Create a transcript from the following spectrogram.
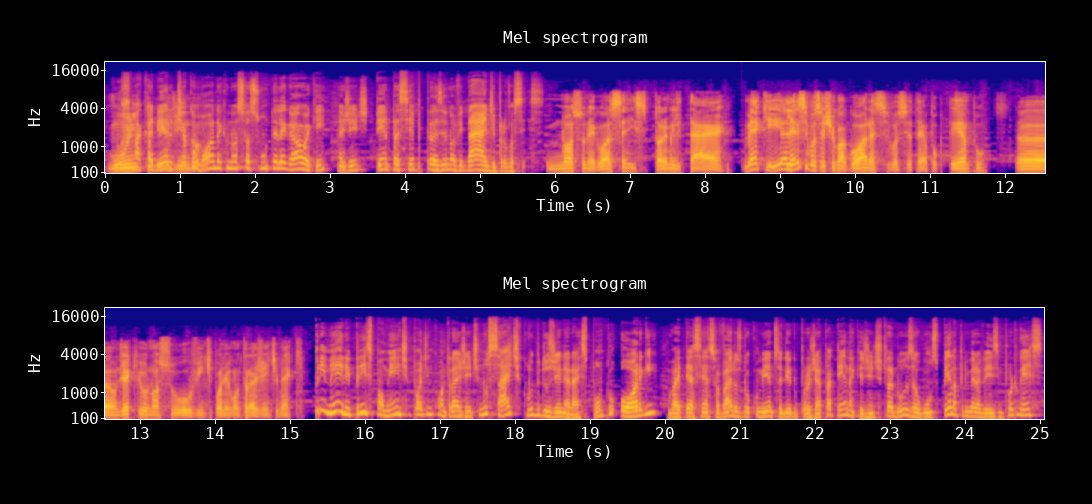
Puxa Muito uma cadeira, te acomoda que o nosso assunto é legal aqui. A gente tenta sempre trazer novidade pra vocês. Nosso negócio é história militar. Mac, e aliás, se você chegou agora, se você tá aí há pouco tempo, ah, onde é que o nosso ouvinte pode encontrar a gente, Mac? Primeiro e principalmente, pode encontrar a gente no site clubedosgenerais.org. Vai ter acesso a vários documentos ali do projeto Atena que a gente traduz, alguns pela primeira vez em português,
